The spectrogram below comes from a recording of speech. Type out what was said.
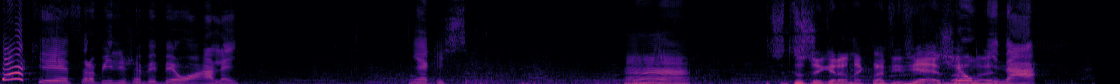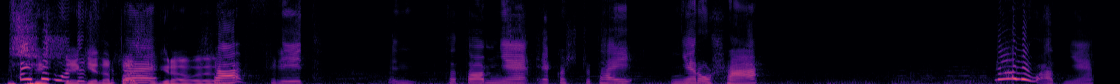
Takie zrobili, żeby było, ale nie jakieś... su- A, Czy to, że gra na klawie wiem, się ale... Dzisiaj jak ja na padzie grałem. Szafrit, to to mnie jakoś tutaj nie rusza. No ale ładnie.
